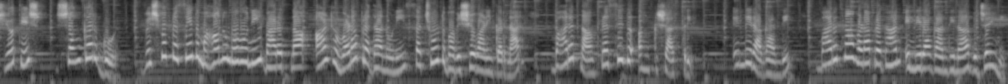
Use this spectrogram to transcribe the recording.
જ્યોતિષ શંકર ગોર વિશ્વ પ્રસિદ્ધ મહાનુભાવોની ભારતના આઠ વડાપ્રધાનોની સચોટ ભવિષ્યવાણી કરનાર ભારતના પ્રસિદ્ધ અંકશાસ્ત્રી ઇન્દિરા ગાંધી, ભારતના વડાપ્રધાન ઇન્દિરા ગાંધીના વિજયની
